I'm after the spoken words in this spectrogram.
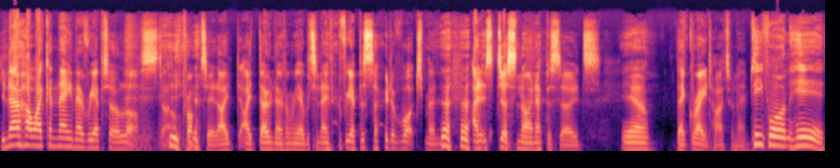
You know how I can name every episode of Lost? Unprompted. I, I don't know if I'm going to be able to name every episode of Watchmen. and it's just nine episodes. Yeah. They're great title names. People aren't here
